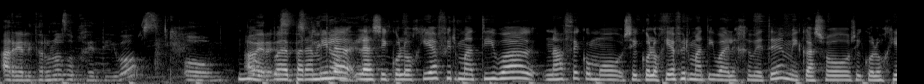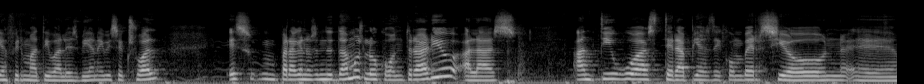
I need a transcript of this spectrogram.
a realizar unos objetivos? O, No, a ver, para mí la, la psicología afirmativa nace como psicología afirmativa LGBT, en mi caso psicología afirmativa lesbiana y bisexual. Es, para que nos entendamos, lo contrario a las antiguas terapias de conversión, eh,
